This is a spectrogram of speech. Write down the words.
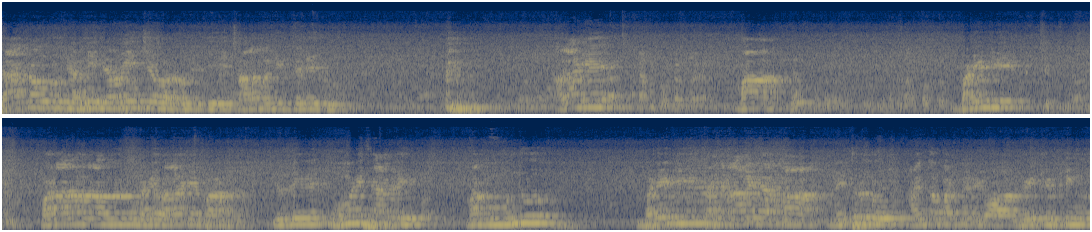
బ్యాక్గ్రౌండ్ నుండి అన్నీ నిర్వహించేవారు. ఇది చాలామందికి తెలియదు. అలాగే మా బడేటి కోటారామారావు గారు మరియు అలాగే ఇది ఉమ్మడి ఫ్యామిలీ మాకు ముందు బడేటి వెంకటరామయ్య గారు మా మిత్రులు ఆయనతో పాటు మేము వెయిట్ లిఫ్టింగ్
